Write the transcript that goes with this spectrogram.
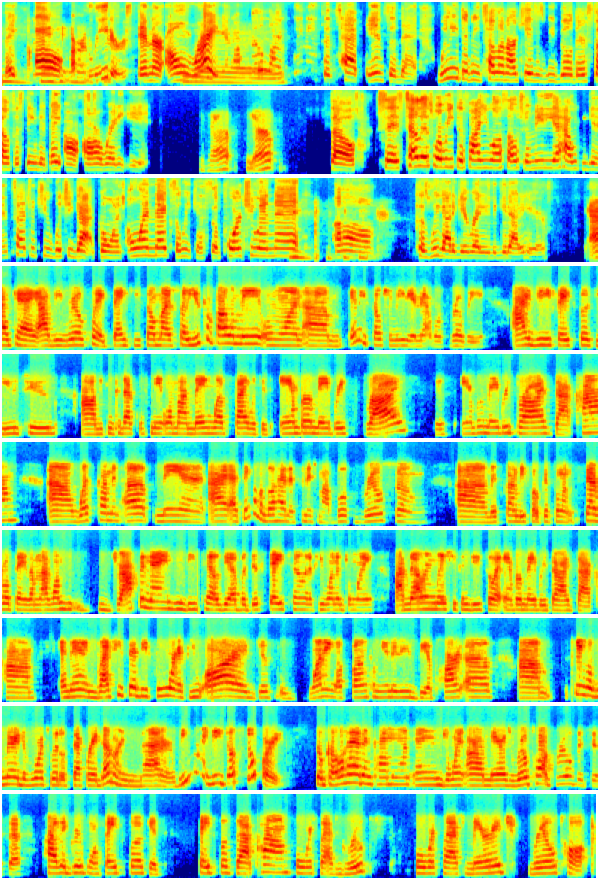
They mm. all are leaders in their own right. And I feel like we need to tap into that. We need to be telling our kids as we build their self esteem that they are already it. Yep. Yep. So, sis, tell us where we can find you on social media, how we can get in touch with you, what you got going on next, so we can support you in that. um, because we got to get ready to get out of here. Okay, I'll be real quick. Thank you so much. So you can follow me on um, any social media network, really IG, Facebook, YouTube. Um, you can connect with me on my main website, which is Amber Mabry Thrive. Just ambermabrythrive.com. Um, what's coming up, man? I, I think I'm gonna go ahead and finish my book real soon. Um, it's going to be focused on several things. I'm not going to drop the names and details yet, but just stay tuned. If you want to join my mailing list, you can do so at ambermabrythrives.com. And then, like she said before, if you are just wanting a fun community to be a part of, um, singles, married, divorced, widows, separated, doesn't matter. We might need your story. So go ahead and come on and join our Marriage Real Talk group. It's just a private group on Facebook. It's facebook.com forward slash groups forward slash marriage real talk.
